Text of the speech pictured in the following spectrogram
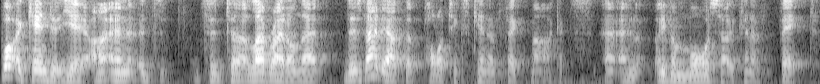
Well, it can do, yeah. And to, to, elaborate on that, there's no doubt that politics can affect markets, and even more so can affect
